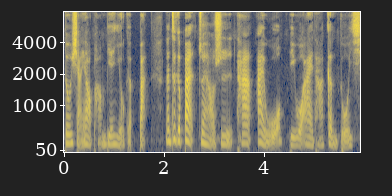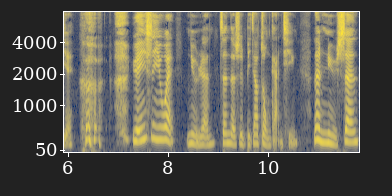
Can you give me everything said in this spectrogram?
都想要旁边有个伴，那这个伴最好是他爱我比我爱他更多一些。原因是因为女人真的是比较重感情，那女生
